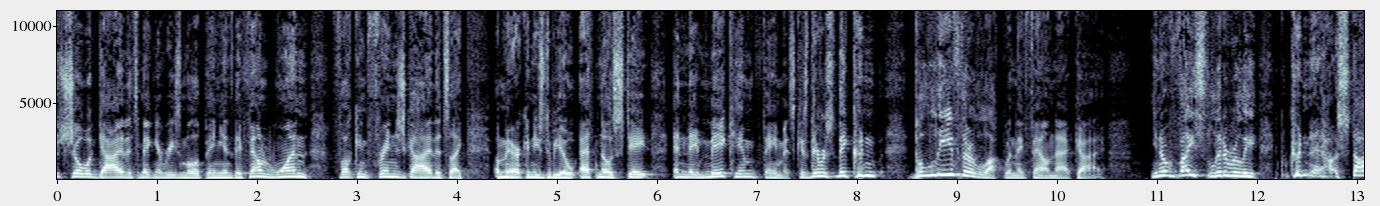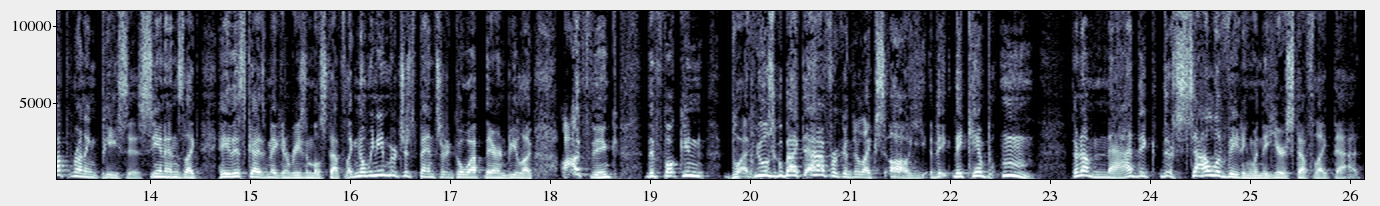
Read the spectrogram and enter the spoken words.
show a guy that's making reasonable opinions. They found one fucking fringe guy that's like America needs to be a ethno state, and they make him famous because there was they couldn't believe their luck when they found that guy. You know, Vice literally couldn't stop running pieces. CNN's like, hey, this guy's making reasonable stuff. Like, no, we need Richard Spencer to go up there and be like, I think the fucking black people should go back to Africa. And they're like, oh, they, they can't, mm. They're not mad. They, they're salivating when they hear stuff like that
